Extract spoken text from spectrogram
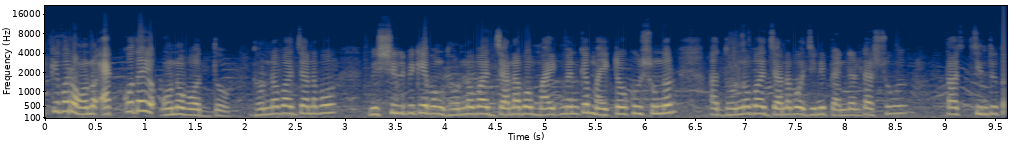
একেবারে অন এক কথায় অনবদ্য। ধন্যবাদ জানাব মৃৎশিল্পীকে এবং ধন্যবাদ জানাব মাইকম্যানকে মাইকটাও খুব সুন্দর। আর ধন্যবাদ জানাব যিনি প্যান্ডেলটা সু, তার চিন্তিত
